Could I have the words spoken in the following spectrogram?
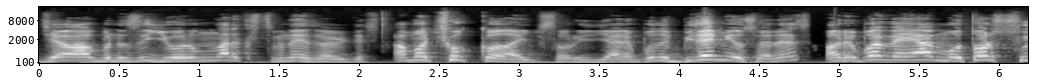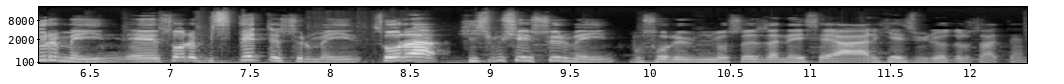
cevabınızı yorumlar kısmına yazabilirsiniz. Ama çok kolay bir soru. Yani bunu bilemiyorsanız araba veya motor sürmeyin. Ee, sonra bisiklet de sürmeyin. Sonra hiçbir şey sürmeyin. Bu soruyu bilmiyorsanız da neyse ya herkes biliyordur zaten.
